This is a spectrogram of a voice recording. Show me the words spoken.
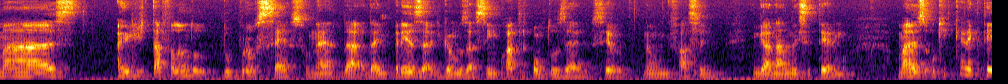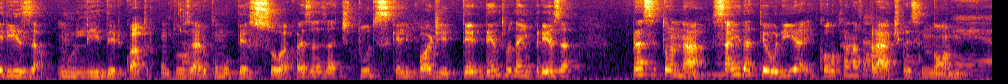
mas a gente está falando do processo, né? Da, da empresa, digamos assim, 4.0, se eu não me faço enganar nesse termo. Mas o que caracteriza um líder 4.0 tá. como pessoa? Quais as atitudes que ele pode ter dentro da empresa para se tornar, uhum. sair da teoria e colocar na tá, prática esse nome? É...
